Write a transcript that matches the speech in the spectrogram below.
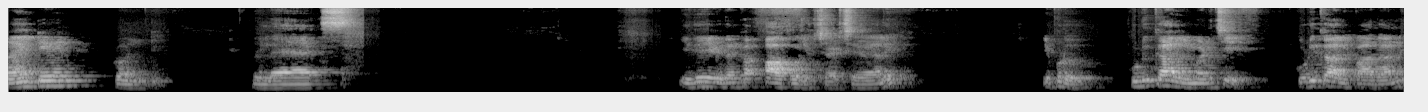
nineteen twenty relax ఇదే విధంగా ఆపోజిట్ సైడ్ చేయాలి. ఇప్పుడు కుడికాలు మడిచి కుడికాలి పాదాన్ని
